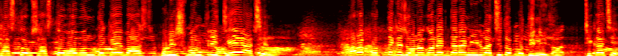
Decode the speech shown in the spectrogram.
স্বাস্থ্য স্বাস্থ্য ভবন থেকে বা পুলিশ মন্ত্রী যে আছেন, তারা প্রত্যেকে জনগণের দ্বারা নির্বাচিত প্রতিনিধি, ঠিক আছে?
